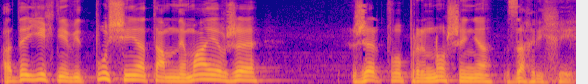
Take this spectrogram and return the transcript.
А де їхнє відпущення, там немає вже жертвоприношення за гріхи.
